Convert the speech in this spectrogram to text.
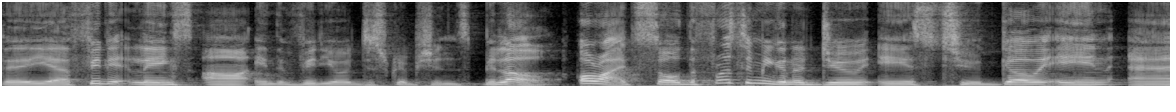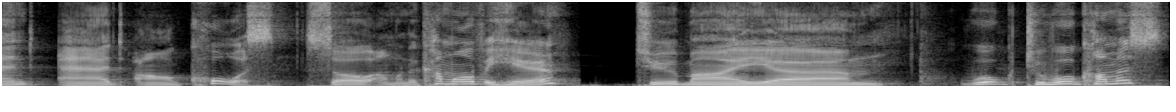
the affiliate links are in the video descriptions below. All right, so the first thing we're gonna do is to go in and add our course. So I'm gonna come over here to my um, to WooCommerce.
